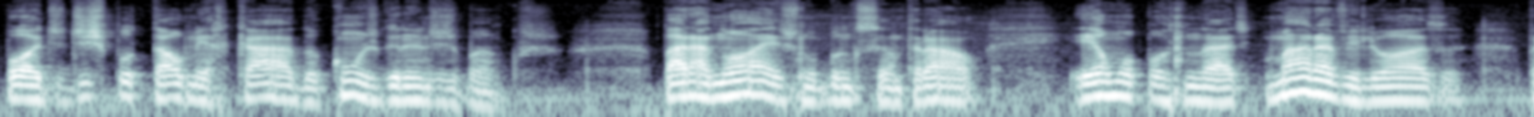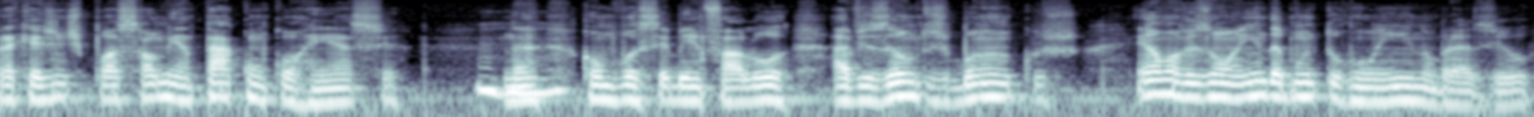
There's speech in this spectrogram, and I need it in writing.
pode disputar o mercado com os grandes bancos. Para nós, no Banco Central, é uma oportunidade maravilhosa para que a gente possa aumentar a concorrência. Uhum. Né? Como você bem falou, a visão dos bancos é uma visão ainda muito ruim no Brasil.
